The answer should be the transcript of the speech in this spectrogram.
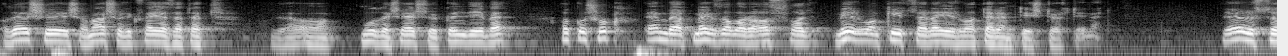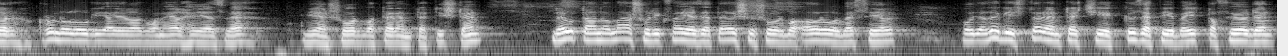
az első és a második fejezetet a Mózes első könyvébe, akkor sok embert megzavar az, hogy miért van kétszer leírva a teremtés történet. De először kronológiailag van elhelyezve, milyen sorba teremtett Isten, de utána a második fejezet elsősorban arról beszél, hogy az egész teremtettség közepébe itt a Földön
